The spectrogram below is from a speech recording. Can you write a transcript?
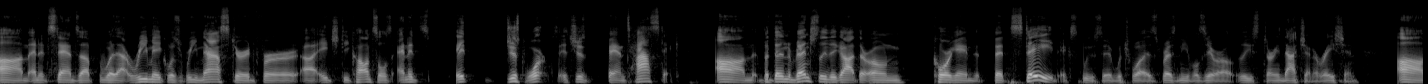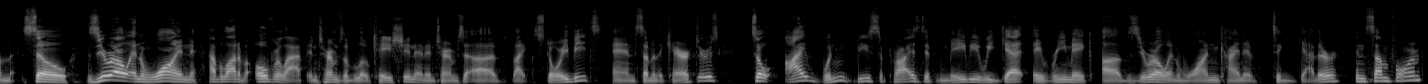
Um, and it stands up where that remake was remastered for uh, HD consoles, and it's it just works. It's just fantastic. Um, but then eventually they got their own core game that, that stayed exclusive, which was Resident Evil Zero, at least during that generation. Um, so zero and one have a lot of overlap in terms of location and in terms of like story beats and some of the characters. So I wouldn't be surprised if maybe we get a remake of zero and one kind of together in some form.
